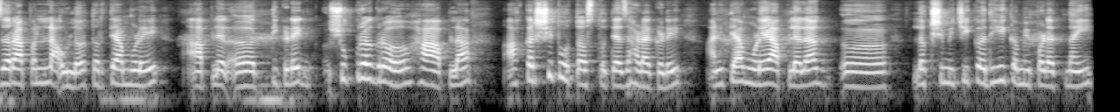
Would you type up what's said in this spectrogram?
जर आपण लावलं तर त्यामुळे आपल्या तिकडे शुक्र ग्रह हा आपला आकर्षित होत असतो त्या झाडाकडे आणि त्यामुळे आपल्याला लक्ष्मीची कधीही कमी पडत नाही.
